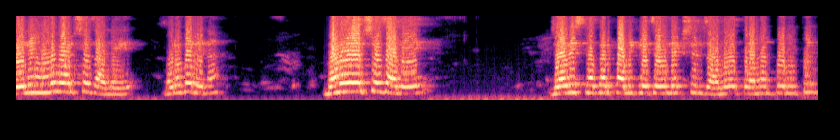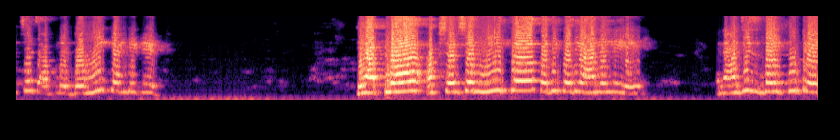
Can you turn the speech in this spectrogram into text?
गेले नऊ वर्ष झाले. बरोबर आहे ना? नऊ वर्ष झाले. ज्यावेळेस नगरपालिकेचं इलेक्शन झालं त्यानंतर इथलचेच आपले दोन्ही कॅन्डिडेट हे आपल्या अक्षरशः मी इथं कधी कधी आलेले आणि आजीच बाई कुठे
